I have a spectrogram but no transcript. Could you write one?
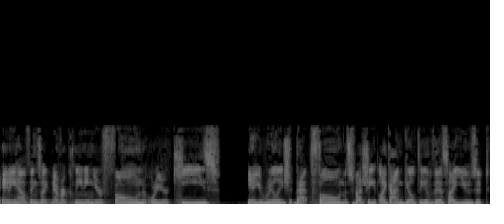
Anyhow, things like never cleaning your phone or your keys. Yeah, you really should. That phone, especially like I'm guilty of this. I use it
